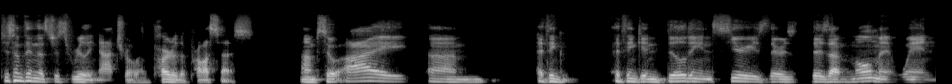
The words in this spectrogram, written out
to something that's just really natural and part of the process. Um, so i um, i think I think in building series, there's there's that moment when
